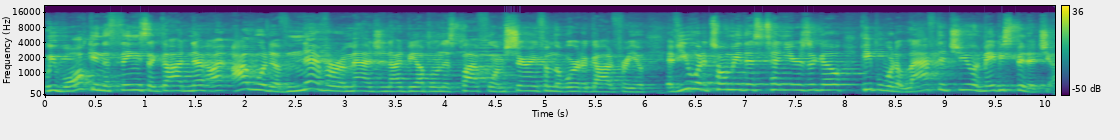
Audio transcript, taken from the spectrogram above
We walk in the things that God never, I, I, would have never imagined I'd be up on this platform sharing from the Word of God for you. If you would have told me this 10 years ago, people would have laughed at you and maybe spit at you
